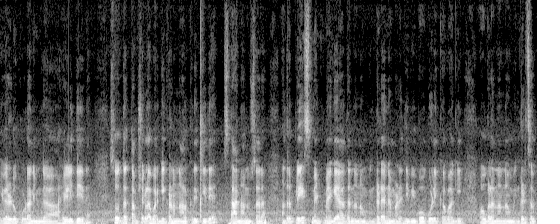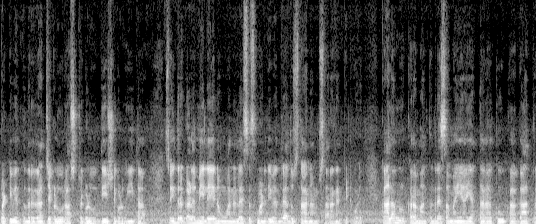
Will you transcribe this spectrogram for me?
ಇವೆರಡೂ ಕೂಡ ನಿಮ್ಗೆ ಹೇಳಿದ್ದೇ ಇದೆ. ಸೊ ದತ್ತಾಂಶಗಳ ವರ್ಗೀಕರಣ ನಾಲ್ಕು ರೀತಿ ಇದೆ. ಸ್ಥಾನಾನುಸಾರ, ಅಂದರೆ ಪ್ಲೇಸ್ಮೆಂಟ್ ಮ್ಯಾಗೆ ಅದನ್ನು ನಾವು ವಿಂಗಡಣೆ ಮಾಡಿದ್ದೀವಿ. ಭೌಗೋಳಿಕವಾಗಿ ಅವುಗಳನ್ನು ನಾವು ವಿಂಗಡಿಸಲ್ಪಟ್ಟಿವಿ ಅಂತಂದರೆ ರಾಜ್ಯಗಳು, ರಾಷ್ಟ್ರಗಳು, ದೇಶಗಳು, ಈ ಥರ ಸೊ ಇದರಗಳ ಮೇಲೆ ನಾವು ಅನಲೈಸಸ್ ಮಾಡಿದ್ದೀವಿ ಅಂದರೆ ಅದು ಸ್ಥಾನಾನುಸಾರ ನೆನಪಿಟ್ಕೊಳ್ಳಿ. ಕಾಲಾನುಕ್ರಮ ಅಂತಂದರೆ ಸಮಯ, ಎತ್ತರ, ತೂಕ, ಗಾತ್ರ,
